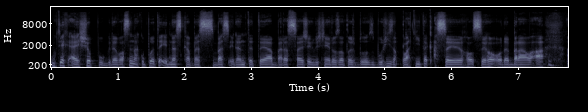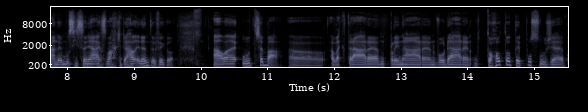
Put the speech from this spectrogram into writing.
u těch e-shopů, kde vlastně nakupujete i dneska bez, bez identity a bere se, že když někdo za to zboží zaplatí, tak asi ho, si ho odebral a, a nemusí se nějak zvlášť dál identifikovat. Ale u třeba uh, elektráren, plynáren, vodáren, u tohoto typu služeb,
